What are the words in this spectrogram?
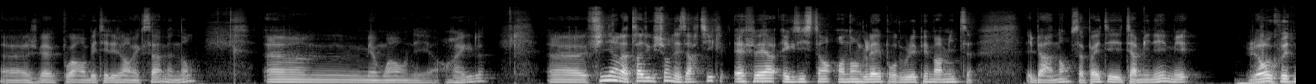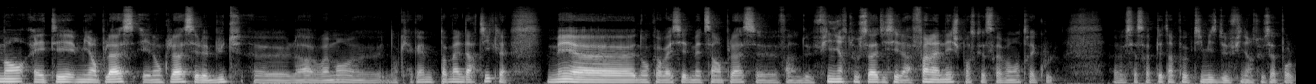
je vais pouvoir embêter les gens avec ça maintenant. Euh, mais au moins on est en règle. Euh, finir la traduction des articles FR existants en anglais pour WP Marmite. Eh bien non, ça n'a pas été terminé, mais Le recrutement a été mis en place et donc là c'est le but. là vraiment, donc il y a quand même pas mal d'articles, mais donc on va essayer de mettre ça en place, enfin de finir tout ça d'ici la fin de l'année. Je pense que ce serait vraiment très cool. ça serait peut-être un peu optimiste de finir tout ça pour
